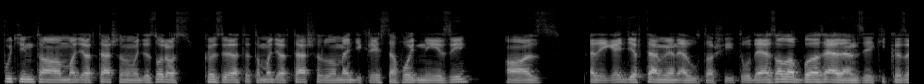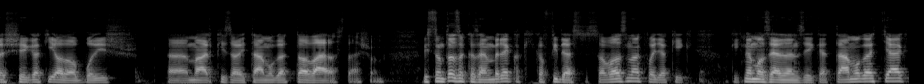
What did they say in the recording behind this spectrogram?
Putyint a magyar társadalom, vagy az orosz közéletet a magyar társadalom egyik része hogy nézi, az elég egyértelműen elutasító, de ez alapból az ellenzéki közösség, aki alapból is már kizaj támogatta a választáson. Viszont azok az emberek, akik a Fideszre szavaznak, vagy akik, akik nem az ellenzéket támogatják,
